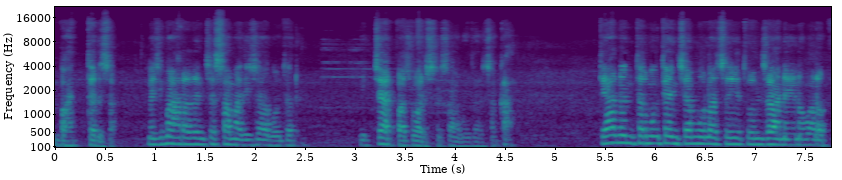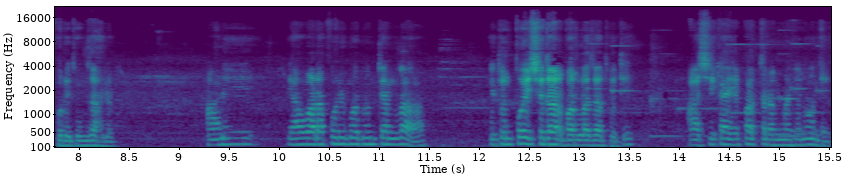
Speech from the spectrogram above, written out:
बहात्तरचा. म्हणजे महाराजांच्या समाधीच्या अगोदर चार पाच वर्षाचा अगोदरचा काळ. त्यानंतर मग त्यांच्या मुलाचं इथून जाणं येणं वाडापुरीतून झालं. आणि या वाडापुरीमधून त्यांना इथून पैसे दरबारला जात होते. अशी काही पत्रांमध्ये नोंद आहे.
